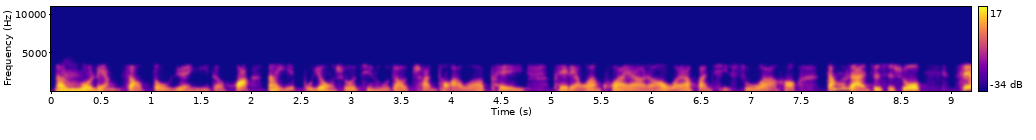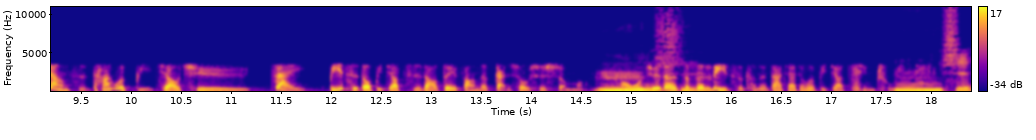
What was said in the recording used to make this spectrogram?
那如果两造都愿意的话，那也不用说进入到传统啊，我要赔赔两万块啊，然后我要还起诉啊，哈。当然就是说这样子，他会比较去在。彼此都比较知道对方的感受是什么，嗯、哦，我觉得这个例子可能大家就会比较清楚一点。嗯，是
